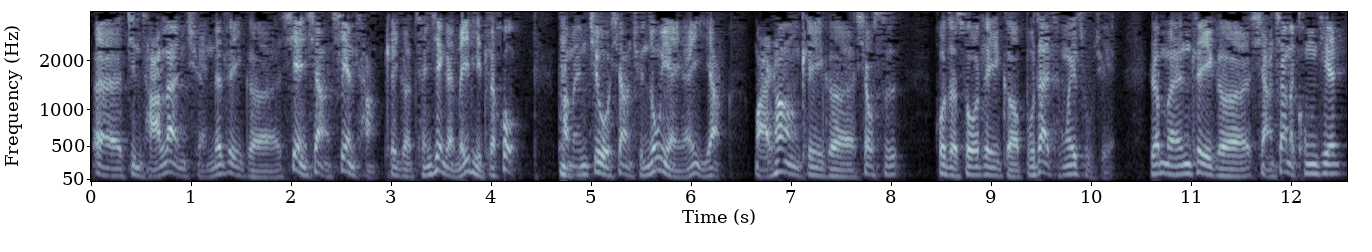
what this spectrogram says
呃警察滥权的这个现象现场这个呈现给媒体之后，他们就像群众演员一样，马上这个消失，或者说这个不再成为主角，人们这个想象的空间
